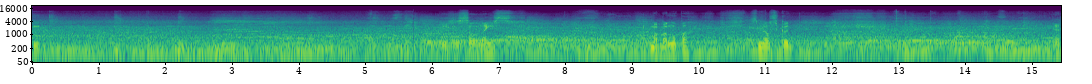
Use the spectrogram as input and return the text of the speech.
This is so nice. Mabango pa. Smells good. Yeah.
